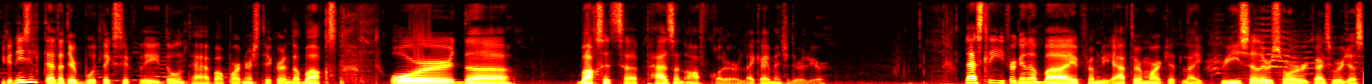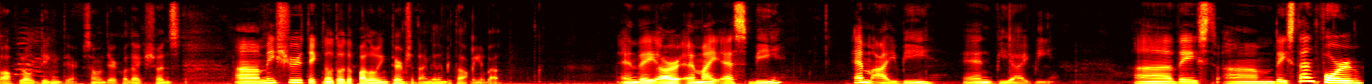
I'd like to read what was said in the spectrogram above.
You can easily tell that they're bootlegs if they don't have a partner sticker in the box, or the box itself has an off color, like I mentioned earlier. Lastly, if you're gonna buy from the aftermarket, like resellers or guys who are just offloading their, some of their collections, uh, make sure you take note of the following terms that I'm gonna be talking about. And they are MISB, MIB, and BIB. Uh, they st- um, they stand for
